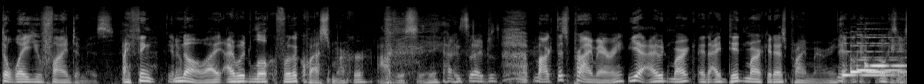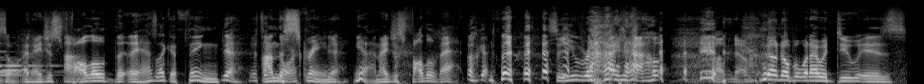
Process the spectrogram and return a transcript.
the way you find him is? I think, You know. no, I, I would look for the quest marker, obviously. I just mark this primary. yeah, I would mark. I did mark it as primary. Yeah, okay. Okay, so, and I just ah. followed the, it has like a thing Yeah, it's on the north. screen. Yeah. yeah, and I just follow that. Okay. so you ride out. Oh, no. no, no, but what I would do is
